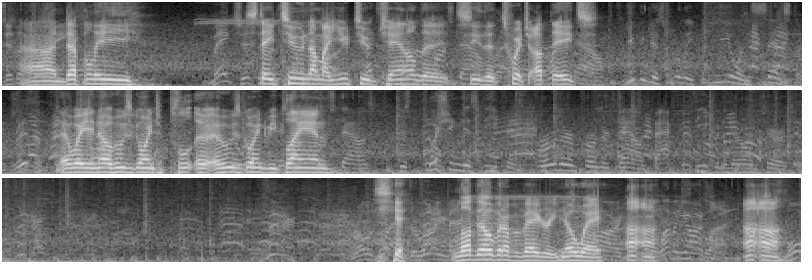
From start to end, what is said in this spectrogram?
He's at the Uh, definitely Makes it to stay tuned on my YouTube channel to see the Twitch updates. You can just really feel and sense the rhythm. That way you know who's going to uh, who's going to be playing. Just pushing this defense further and further down, back deep into their own territory. Throws left to running back. Love to open up a bakery. No way. Yards to the Uh-uh. Uh-uh.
